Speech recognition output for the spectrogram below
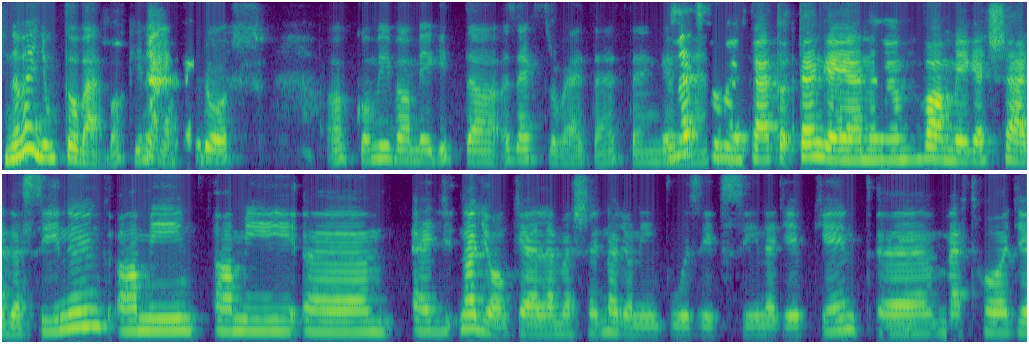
na menjünk tovább, aki nem piros akkor mi van még itt az extrovertált tengelyen? Az extrovertált tengelyen van még egy sárga színünk, ami, ami egy nagyon kellemes, egy nagyon impulzív szín egyébként, mert hogy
